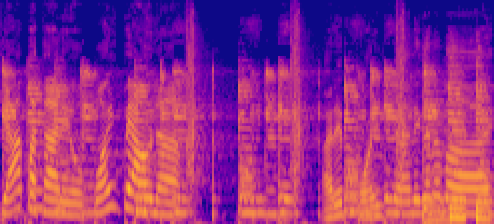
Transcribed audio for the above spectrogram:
क्या पका रहे हो? पॉइंट पे आओ ना। अरे पॉइंट पे आने का ना बाय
